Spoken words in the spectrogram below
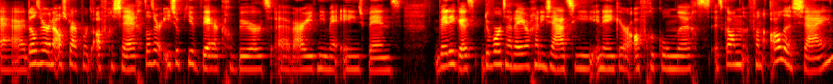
Uh, dat er een afspraak wordt afgezegd, dat er iets op je werk gebeurt uh, waar je het niet mee eens bent. Weet ik het, er wordt een reorganisatie in één keer afgekondigd. Het kan van alles zijn.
